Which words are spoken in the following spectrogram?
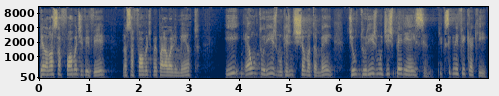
pela nossa forma de viver, nossa forma de preparar o alimento. E é um turismo que a gente chama também de um turismo de experiência. O que, que significa aqui?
